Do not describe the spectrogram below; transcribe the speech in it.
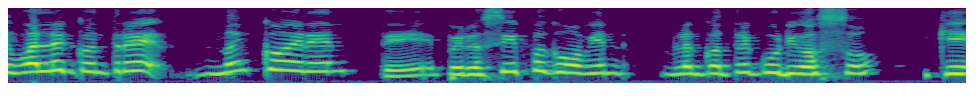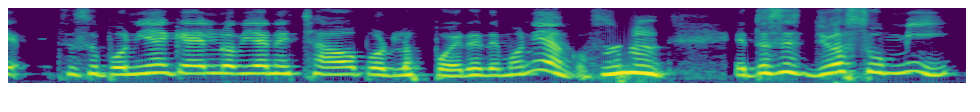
igual lo encontré, no incoherente, pero sí fue como bien, lo encontré curioso, que se suponía que a él lo habían echado por los poderes demoníacos. Entonces yo asumí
